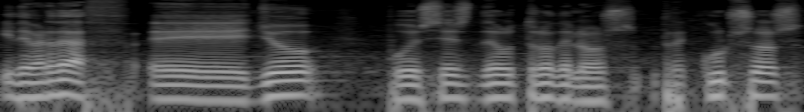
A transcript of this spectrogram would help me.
Y de verdad, eh, yo pues es de otro de los recursos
